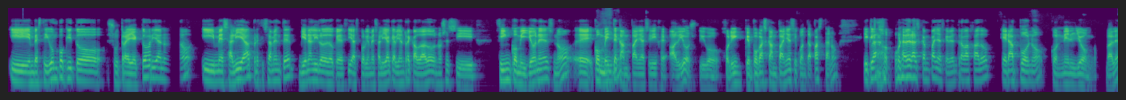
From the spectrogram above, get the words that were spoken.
Y investigué un poquito su trayectoria, ¿no? Y me salía, precisamente, bien al hilo de lo que decías, porque me salía que habían recaudado, no sé si 5 millones, ¿no? Eh, con 20 campañas. Y dije, adiós. Digo, jolín, qué pocas campañas y cuánta pasta, ¿no? Y claro, una de las campañas que habían trabajado era Pono con Neil Young, ¿vale?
